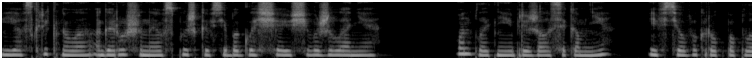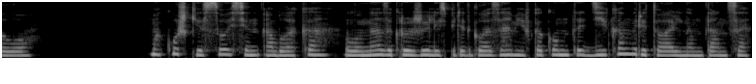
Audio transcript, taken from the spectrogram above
Я вскрикнула, огорошенная вспышкой всепоглощающего желания. Он плотнее прижался ко мне, и все вокруг поплыло. Макушки сосен, облака, луна закружились перед глазами в каком-то диком ритуальном танце.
